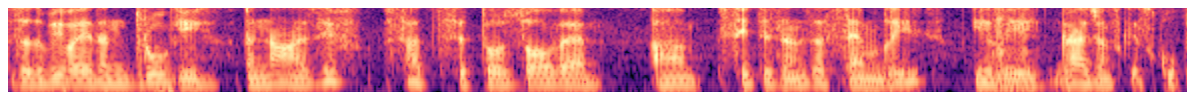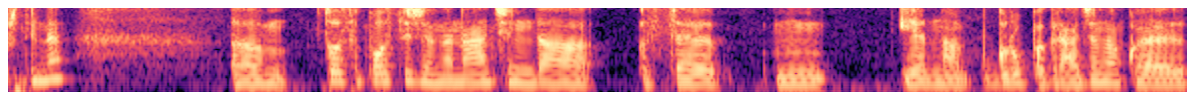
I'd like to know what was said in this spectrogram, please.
zadobiva jedan drugi naziv, sad se to zove Citizens Assembly ili mhm. građanske skupštine. To se postiže na način da se jedna grupa građana koja je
